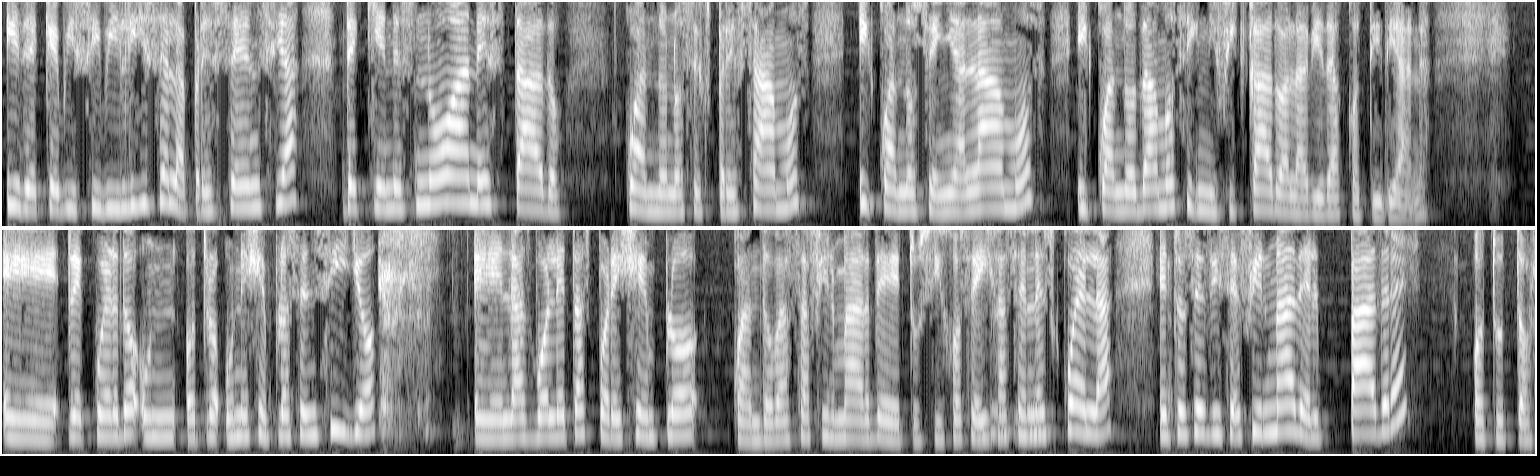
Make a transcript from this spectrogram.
y de que visibilice la presencia de quienes no han estado cuando nos expresamos y cuando señalamos y cuando damos significado a la vida cotidiana. Eh, recuerdo un, otro, un ejemplo sencillo, en las boletas, por ejemplo, cuando vas a firmar de tus hijos e hijas en la escuela, entonces dice firma del padre, o tutor.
